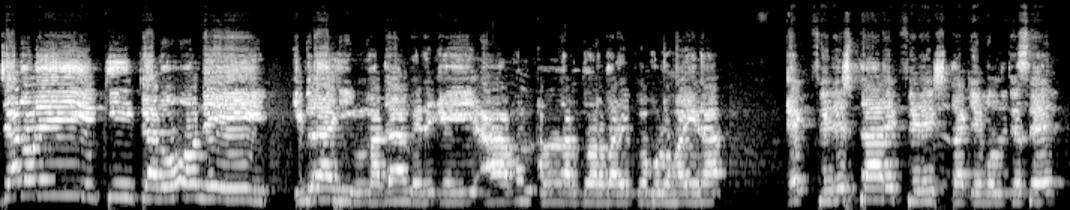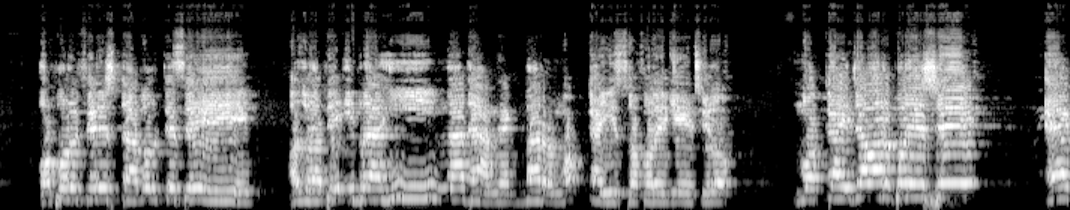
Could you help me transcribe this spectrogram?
জানো কি কারণে ইব্রাহিম আদামের এই আমল আল্লাহর দরবারে কবুল হয় না? এক ফেরেশতা আরেক ফেরেশতাকে বলতেছে? অপর ফেরেশতা বলতেছে, হযরতে ইব্রাহিম আদম একবার মক্কায় সফরে গিয়েছিল। মক্কায় যাওয়ার পরে সে এক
